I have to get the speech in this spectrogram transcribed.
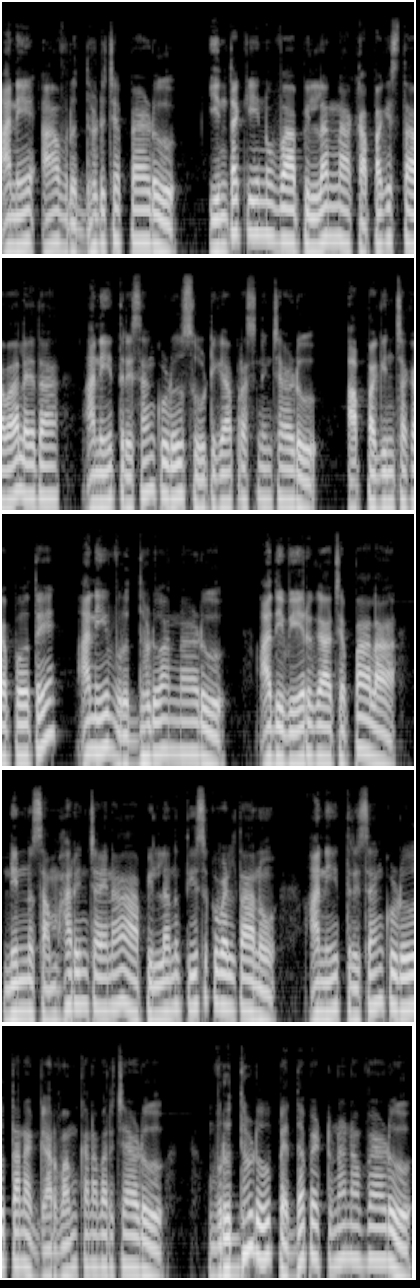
అని ఆ వృద్ధుడు చెప్పాడు. ఇంతకీ నువ్వా పిల్లని నాకు అప్పగిస్తావా లేదా? అని త్రిశంకుడు సూటిగా ప్రశ్నించాడు. అప్పగించకపోతే అని వృద్ధుడు అన్నాడు. అది వేరుగా చెప్పాలా నిన్ను సంహరించైనా ఆ పిల్లను తీసుకువెళ్తాను అని త్రిశంకుడు తన గర్వం కనబరిచాడు. వృద్ధుడు పెద్దపెట్టున నవ్వాడు.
